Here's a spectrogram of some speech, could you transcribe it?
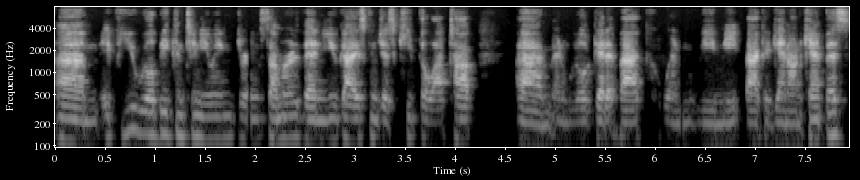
um, if you will be continuing during summer, then you guys can just keep the laptop um, and we'll get it back when we meet back again on campus.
